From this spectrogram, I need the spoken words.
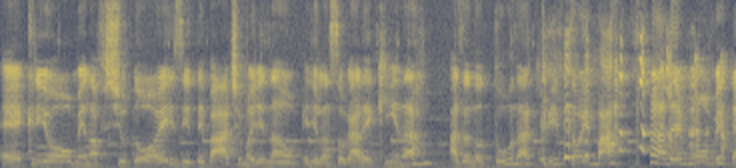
é, criou Man of Steel 2 e The Batman? Ele não. Ele lançou Galequina, Asa Noturna, Krypton e Marta, The Movie.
